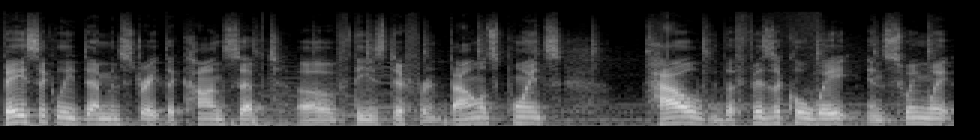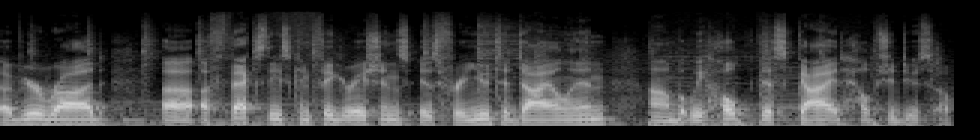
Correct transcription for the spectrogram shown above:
basically demonstrate the concept of these different balance points, how the physical weight and swing weight of your rod uh, affects these configurations is for you to dial in, um, but we hope this guide helps you do so.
